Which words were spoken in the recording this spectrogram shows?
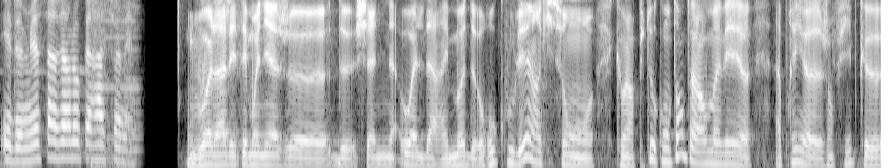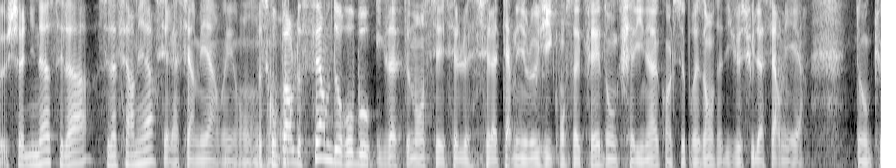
et de mieux servir l'opérationnel. Voilà les témoignages euh, de Shalina Oualdar et Maud Roucoulé hein, qui sont qui ont l'air plutôt contentes. Alors vous m'avez euh, appris euh, Jean-Philippe que Shalina c'est la c'est la fermière? C'est la fermière, oui. On, Parce qu'on parle de ferme de robots. Exactement, c'est c'est la terminologie consacrée. Donc Shalina, quand elle se présente, a dit je suis la fermière. Donc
